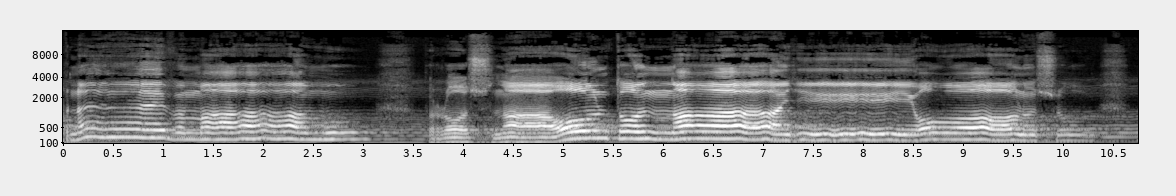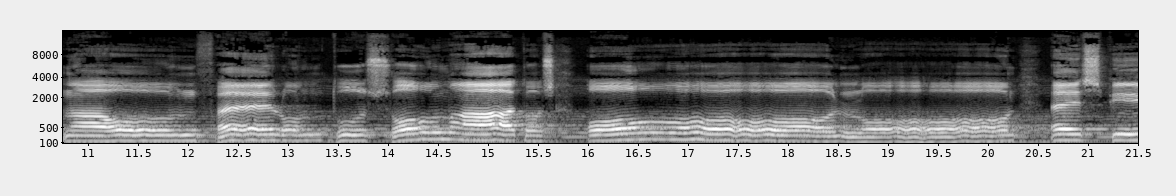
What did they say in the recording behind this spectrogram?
πνεύμα μου προς ναόν των Αγίων σου, ναόν φέρον του σώματος όλων εσπυλωμένων.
